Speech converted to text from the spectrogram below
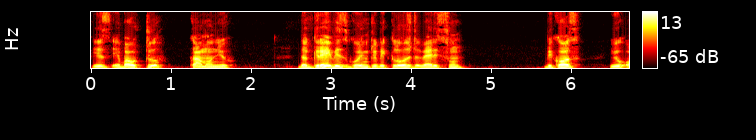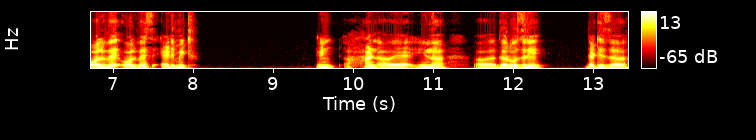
is about to come on you. The grave is going to be closed very soon because you always always admit in uh, in uh, uh, the rosary that is uh,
